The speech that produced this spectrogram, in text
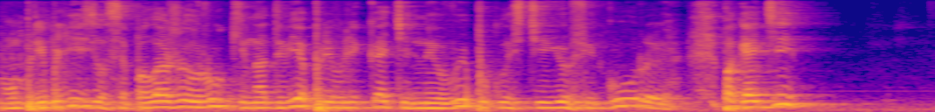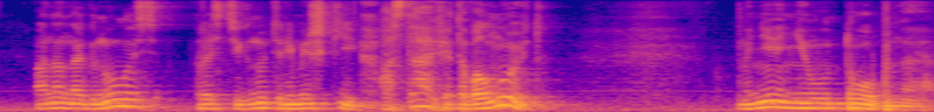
Он приблизился, положил руки на две привлекательные выпуклости ее фигуры. «Погоди!» Она нагнулась расстегнуть ремешки. «Оставь, это волнует!» «Мне неудобно!»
